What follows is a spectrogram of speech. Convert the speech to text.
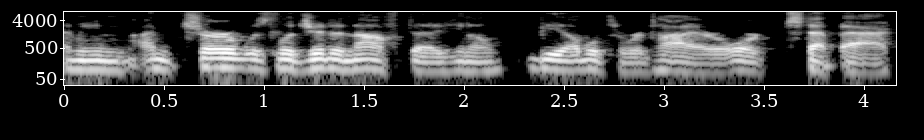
I mean, I'm sure it was legit enough to, you know, be able to retire or step back.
